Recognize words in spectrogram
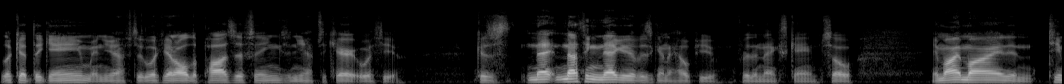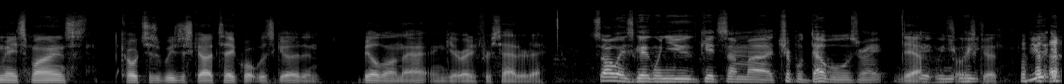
look at the game, and you have to look at all the positive things, and you have to carry it with you. Because ne- nothing negative is going to help you for the next game. So, in my mind and teammates' minds, coaches, we just got to take what was good and build on that and get ready for Saturday. It's always good when you get some uh, triple doubles, right? Yeah, When it's always when- good. If you, if,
